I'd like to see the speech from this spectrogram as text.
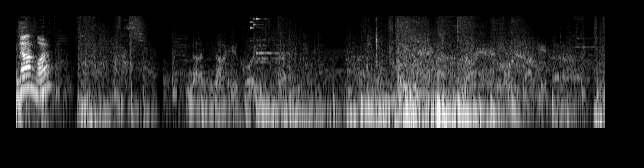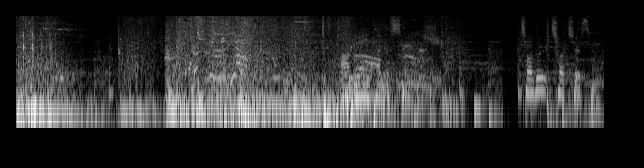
굉장한 걸? 아군이 당했습니다. 적을 처치했습니다.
